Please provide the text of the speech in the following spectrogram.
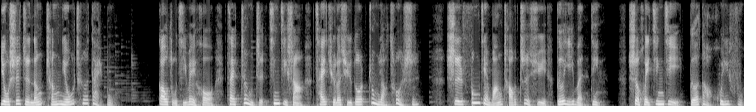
有时只能乘牛车代步。高祖即位后，在政治经济上采取了许多重要措施，使封建王朝秩序得以稳定，社会经济得到恢复。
